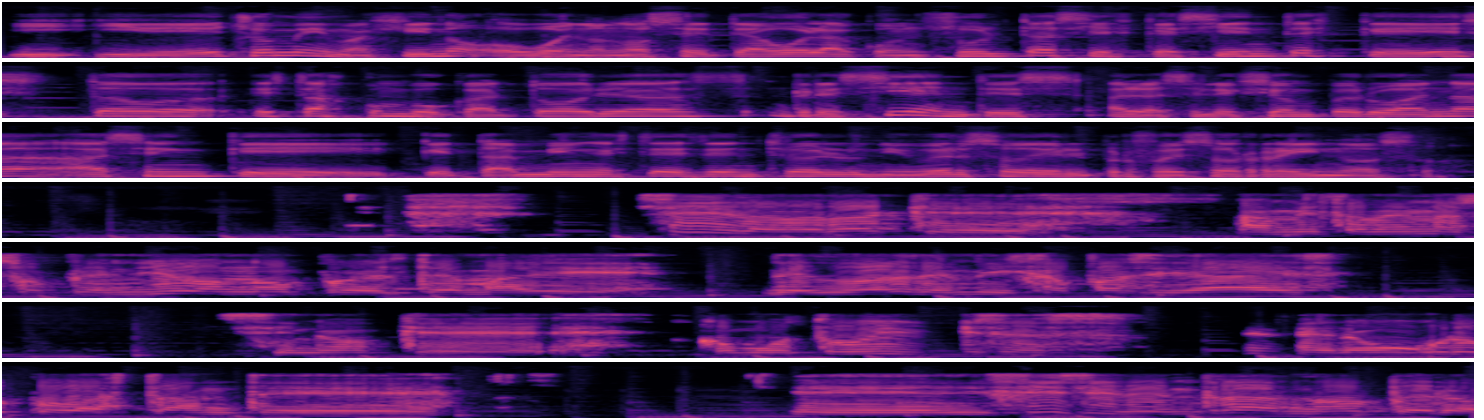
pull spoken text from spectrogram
Y, de hecho me imagino, o bueno, no sé, te hago la consulta, si es que sientes que estas convocatorias recientes a la selección peruana hacen que, que también estés dentro del universo del profesor Reynoso. A mí también me sorprendió, no por el tema de, dudar de mis capacidades, sino que, como tú dices, era un grupo bastante eh, difícil de entrar, ¿no? Pero,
